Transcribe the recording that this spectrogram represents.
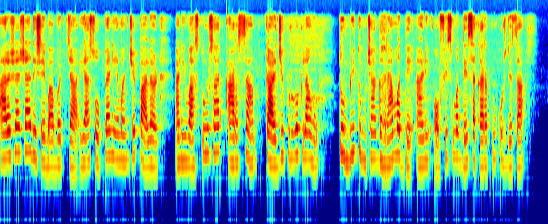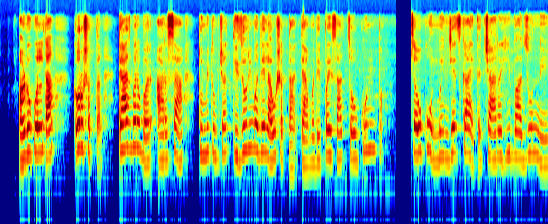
आरशाच्या दिशेबाबतच्या या सोप्या नियमांचे पालन आणि वास्तुनुसार आरसा काळजीपूर्वक लावून तुम्ही तुमच्या घरामध्ये आणि ऑफिसमध्ये सकारात्मक ऊर्जेचा अनुकूलता करू शकता. त्याचबरोबर आरसा तुम्ही तुमच्या तिजोरीमध्ये लावू शकता. त्यामध्ये पैसा चौकून चौकून म्हणजेच काय? तर चारही बाजूंनी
